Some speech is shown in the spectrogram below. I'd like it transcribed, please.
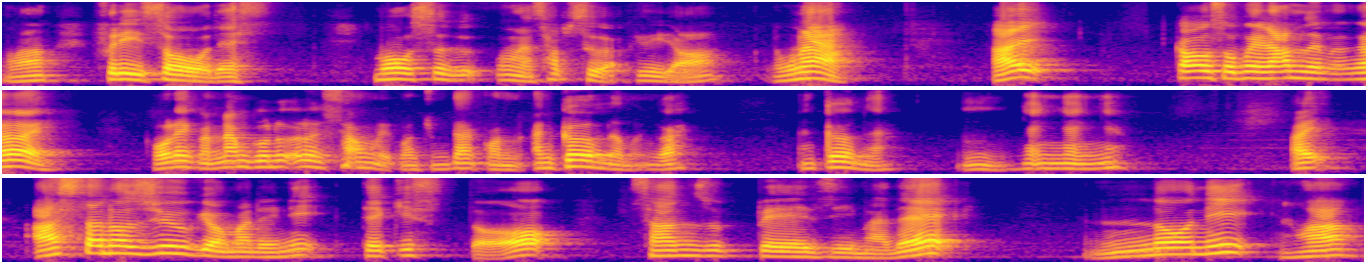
Đúng không? Free so des. Mô sự cũng là sắp sửa cái gì đó. Đúng không nào? Đấy. Câu số 15 rồi mọi người. Có đây còn 5 câu nữa là xong để còn chúng ta còn ăn cơm rồi mọi người? Ăn cơm nè ừ, nhanh nhanh nhé. Đấy. 明日の授業までにテキストを30ページまでのには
